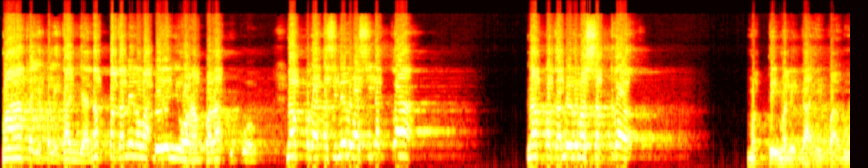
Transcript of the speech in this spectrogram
maka ya pali kanya napa kami lo mak berengi orang paraku po napa ka kasih lo masidak ka napa kami lo masakka mati malikai Pak Bu.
